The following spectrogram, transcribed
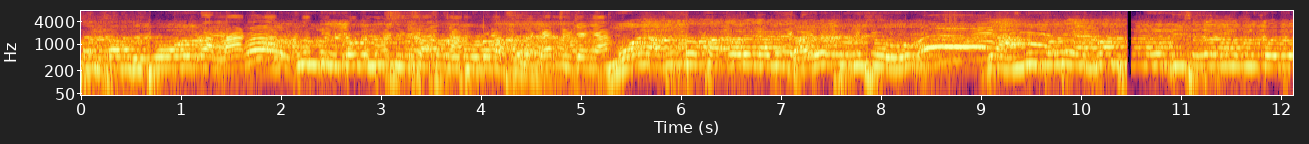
সেন্সাস রিপোর্ট। কোনটো ইকনমিক সেন্সাসৰ ৰিপৰ্টত আছে। মই আদিত্য ঠাকৰেক আমি ডাইৰেক্ট সুধিছো যে আমি যদি এডভান্স বিশ হাজাৰ মানুহ বুলি কৈ দিব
